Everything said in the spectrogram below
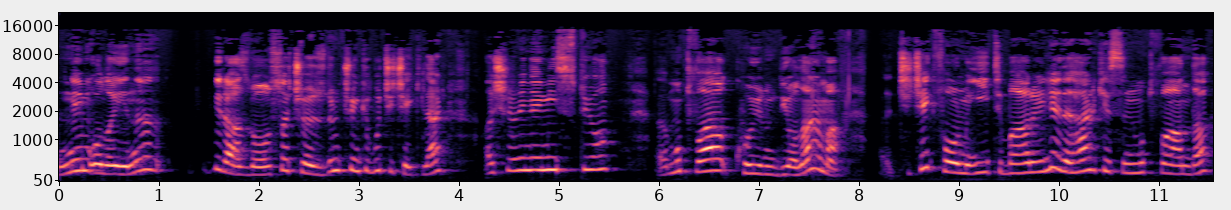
nem olayını biraz da olsa çözdüm. Çünkü bu çiçekler aşırı nemi istiyor. E, mutfağa koyun diyorlar ama çiçek formu itibariyle de herkesin mutfağında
